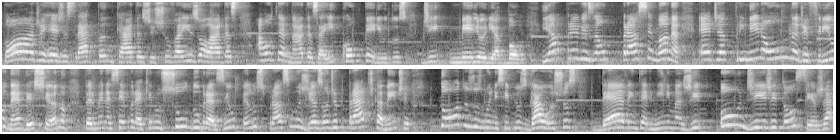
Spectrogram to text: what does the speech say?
pode registrar pancadas de chuva isoladas alternadas aí com períodos de melhoria. Bom, e a previsão para a semana é de a primeira onda de frio, né, deste ano permanecer por aqui no sul do Brasil pelos próximos dias, onde praticamente todos os municípios gaúchos devem ter mínimas de um dígito, ou seja,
